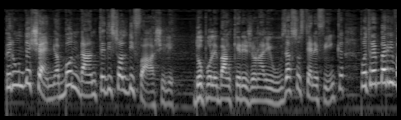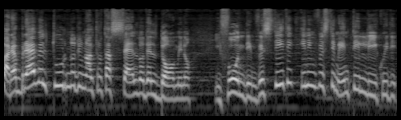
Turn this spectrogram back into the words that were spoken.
per un decennio abbondante di soldi facili, Dopo le banche regionali USA, sostiene Fink, potrebbe arrivare a breve il turno di un altro tassello del domino, i fondi investiti in investimenti illiquidi,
